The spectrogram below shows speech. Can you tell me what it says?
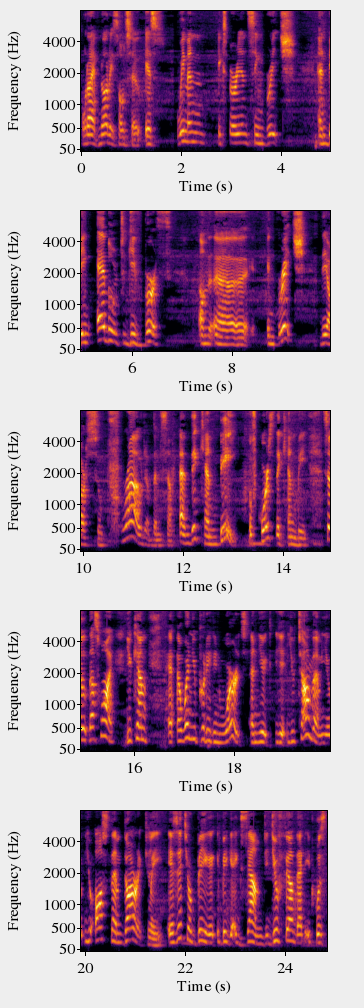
what I've noticed also is women experiencing breach and being able to give birth on uh, in breach. They are so proud of themselves, and they can be Of course, they can be. So that's why you can, and when you put it in words and you you, you tell them, you you ask them directly, is it your big big exam? Did you feel that it was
